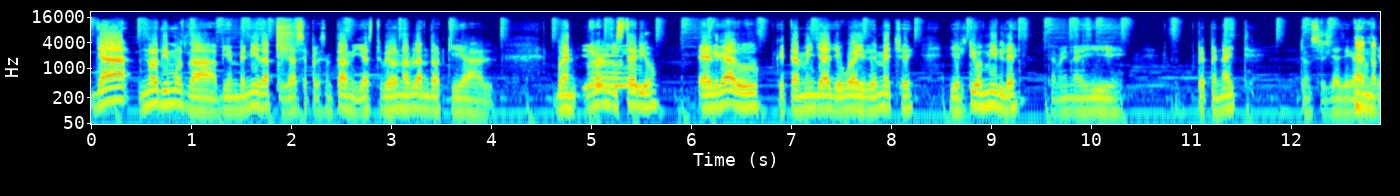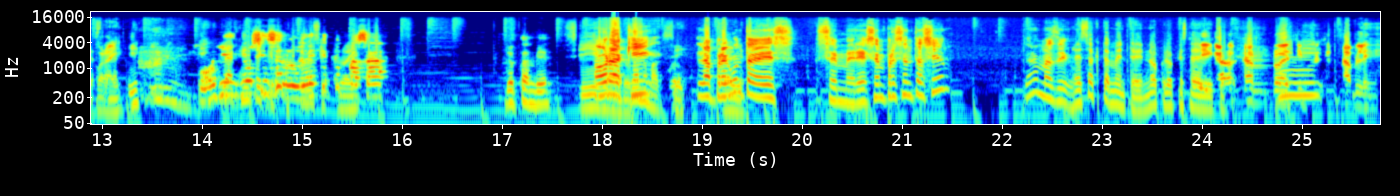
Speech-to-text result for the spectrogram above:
Ya no dimos la bienvenida, pues ya se presentaron y ya estuvieron hablando aquí al buen Misterio, el Garu, que también ya llegó ahí de Meche, y el tío Milde, también ahí Pepe Knight. Entonces ya llegaron anda ya por ahí. aquí. Oye, yo sí saludé, se ¿qué te pasa? Yo también. Sí, Ahora Garu, aquí, la pregunta es, ¿se merecen presentación? Yo nada más digo. Exactamente, no creo que esté Sí, Carlos es impresentable.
